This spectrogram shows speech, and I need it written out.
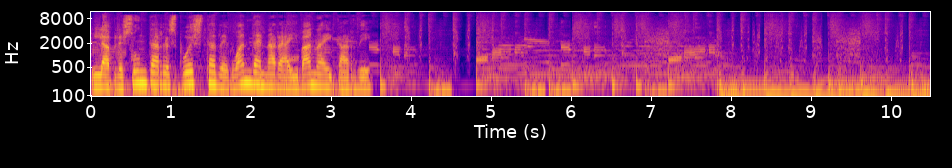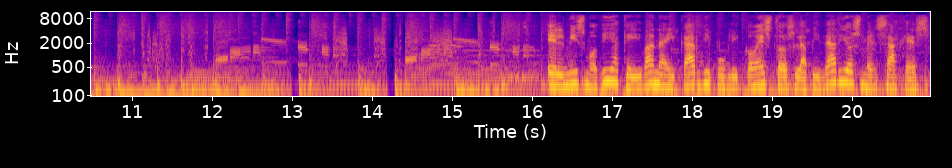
La presunta respuesta de Wanda Nara a Ivana Icardi. El mismo día que Ivana Icardi publicó estos lapidarios mensajes,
